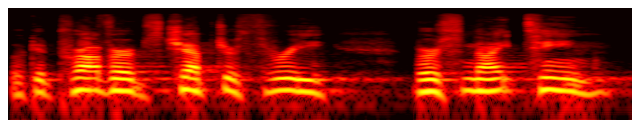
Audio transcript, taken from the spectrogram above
Look at Proverbs chapter 3, verse 19.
